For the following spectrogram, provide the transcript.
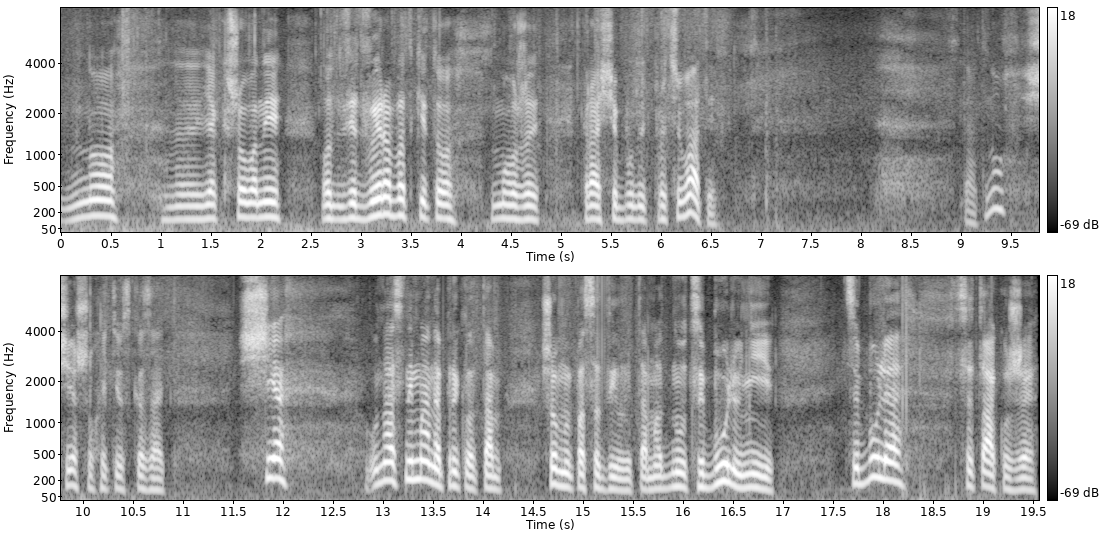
Но е, якщо вони від вироботки, то може краще будуть працювати. Так, ну, ще що хотів сказати. Ще у нас нема, наприклад, там, що ми посадили, там одну цибулю, ні. Цибуля це так уже.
